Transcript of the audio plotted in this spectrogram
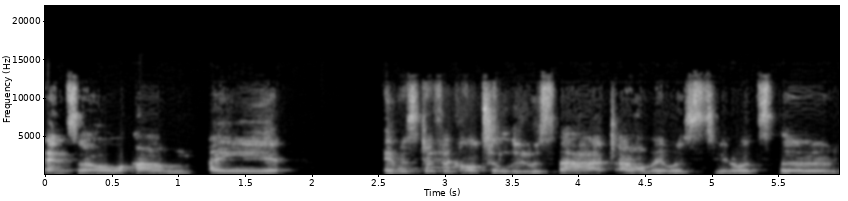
And so um, I, it was difficult to lose that. Um, it was, you know, it's the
